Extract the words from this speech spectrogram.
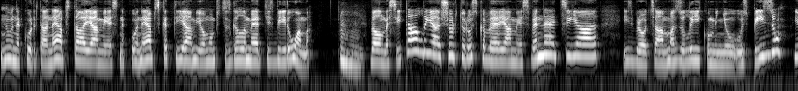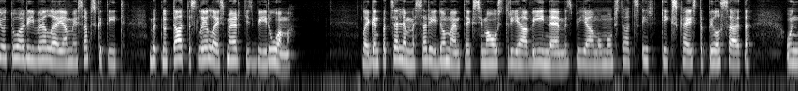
nu, nekur tā neapstājāmies, neko neapskatījām, jo mums tas galamērķis bija Roma. Mm -hmm. Vēl mēs Itālijā, šur tur uzkavējāmies Venecijā, izbraucām mazu līkumiņu uz Pizu, jo to arī vēlējāmies apskatīt. Bet nu, tā tas lielais mērķis bija Roma. Lai gan pa ceļam mēs arī domājam, teiksim, Austrijā, Vīnē mēs bijām, un mums tāds ir tik skaista pilsēta. Un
